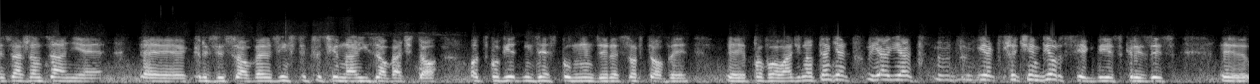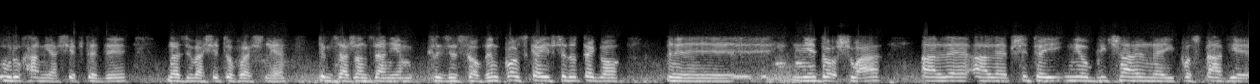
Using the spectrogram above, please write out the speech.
e, zarządzanie e, kryzysowe, zinstytucjonalizować to, odpowiedni zespół międzyresortowy powołać. No tak jak, jak, jak, jak w przedsiębiorstwie, gdy jest kryzys, uruchamia się wtedy, nazywa się to właśnie tym zarządzaniem kryzysowym. Polska jeszcze do tego nie doszła ale, ale przy tej nieobliczalnej postawie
